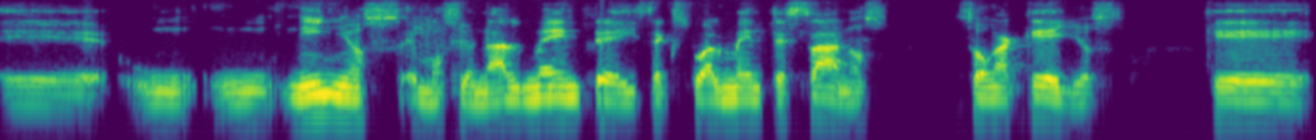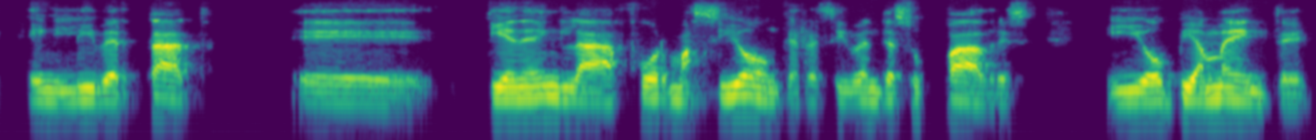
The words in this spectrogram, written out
eh, un- un- niños emocionalmente y sexualmente sanos son aquellos que en libertad eh, tienen la formación que reciben de sus padres y obviamente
